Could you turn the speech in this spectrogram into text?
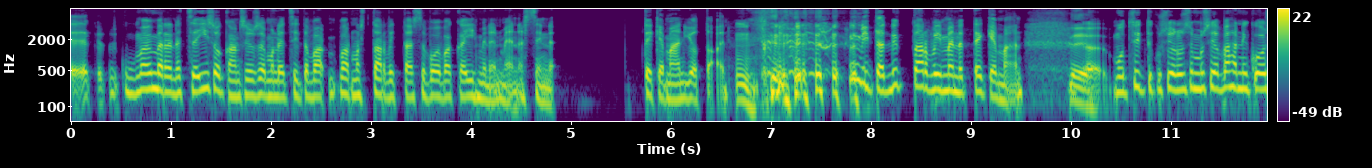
Eh, Kun mä ymmärrän, että se iso kansi on semmoinen, että siitä var- varmasti tarvittaessa voi vaikka ihminen mennä sinne tekemään jotain. Mm. Mitä nyt tarvii mennä tekemään. Niin. Mutta sitten kun siellä on semmoisia vähän niin kuin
